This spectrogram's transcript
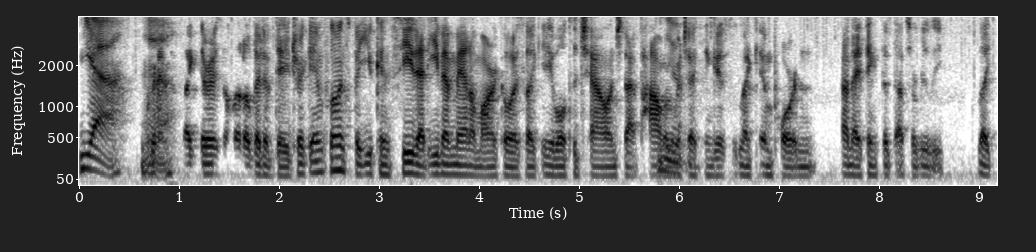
yeah, yeah. Like there is a little bit of Daedric influence, but you can see that even Mannimarco is like able to challenge that power, Yeah. which I think is like important. And I think that that's a really like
